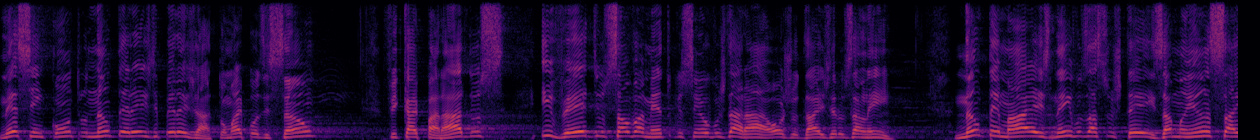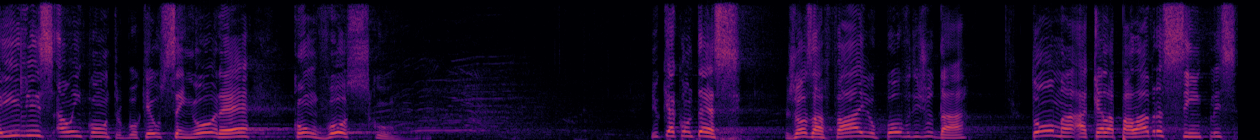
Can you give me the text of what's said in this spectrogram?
Nesse encontro não tereis de pelejar. Tomai posição, ficai parados e vede o salvamento que o Senhor vos dará, ó Judá e Jerusalém. Não temais, nem vos assusteis. Amanhã saí-lhes ao encontro, porque o Senhor é convosco. E o que acontece? Josafá e o povo de Judá toma aquela palavra simples,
